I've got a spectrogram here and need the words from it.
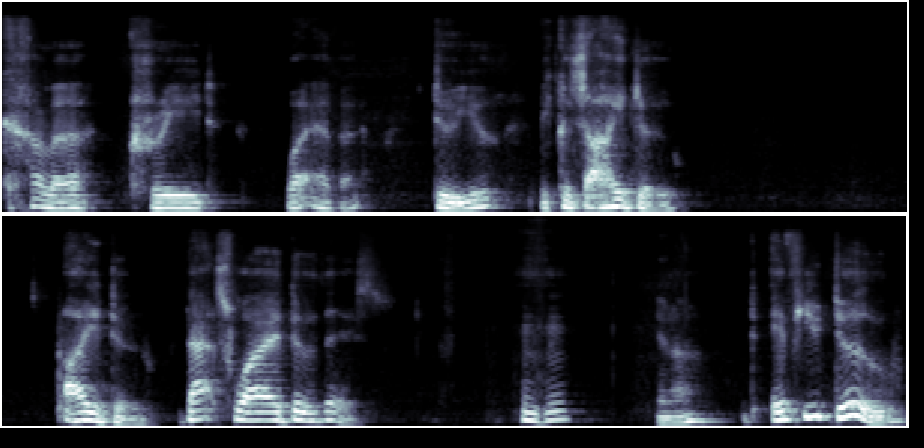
color, creed, whatever? Do you? Because I do. I do. That's why I do this. Mm-hmm. You know, if you do,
